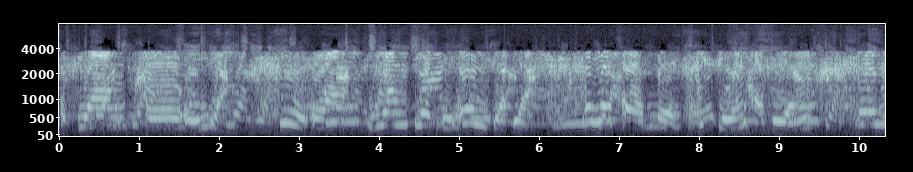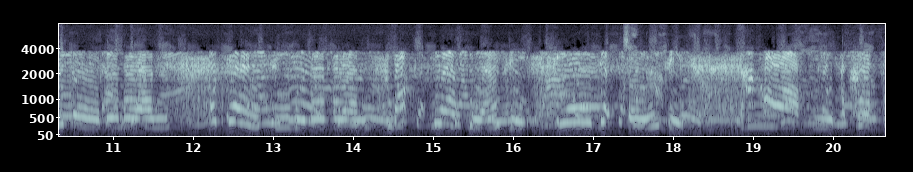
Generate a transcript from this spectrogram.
不良何为呀？是话良德的恩家呀，不要好事不行好行，恩德不问。不见其的不分，不见贤的，因这为的，他可是不可挂，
